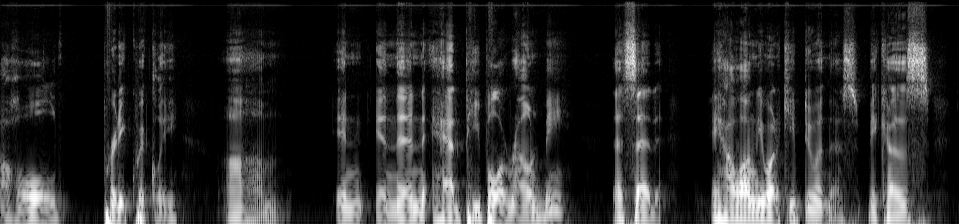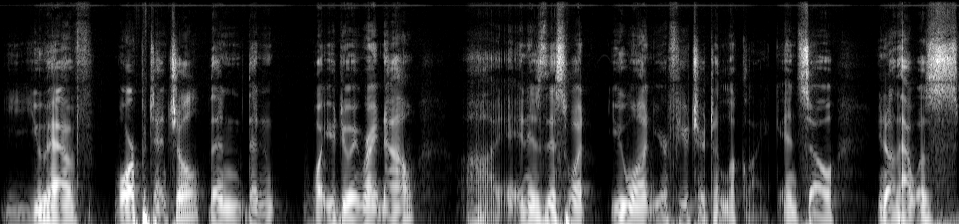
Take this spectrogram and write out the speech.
a hole pretty quickly, um, and and then had people around me that said, "Hey, how long do you want to keep doing this? Because you have more potential than than what you're doing right now? Uh, and is this what you want your future to look like? And so, you know, that was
